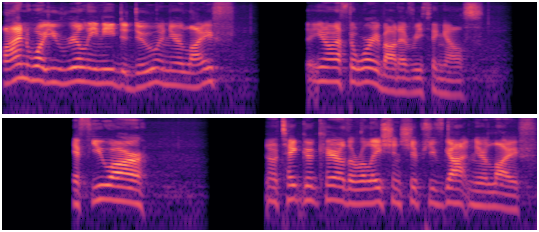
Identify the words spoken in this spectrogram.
Find what you really need to do in your life. You don't have to worry about everything else. If you are, you know, take good care of the relationships you've got in your life.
